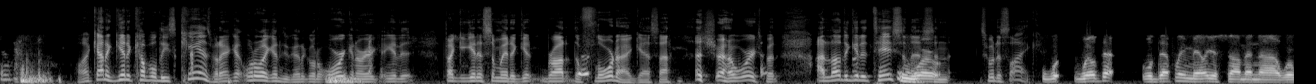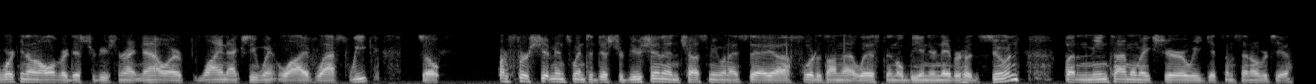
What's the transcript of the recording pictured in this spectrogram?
Well, I got to get a couple of these cans, but I got what do I got to do? Got to go to Oregon, or if I could get it somewhere to get brought to Florida, I guess I'm not sure how it works, but I'd love to get a taste of this We're, and see what it's like. We'll de- we'll definitely mail you some, and uh, we're working on all of our distribution right now. Our line actually went live last week, so our first shipments went to distribution. And trust me when I say uh, Florida's on that list, and it'll be in your neighborhood soon. But in the meantime, we'll make sure we get some sent over to you.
